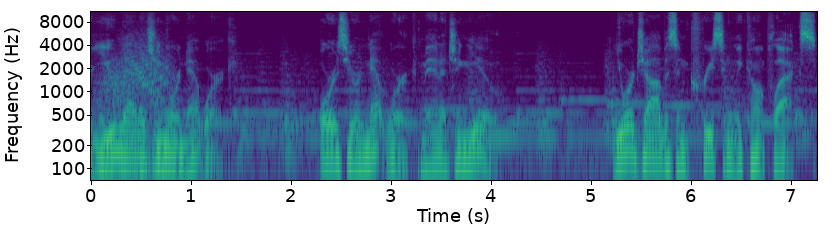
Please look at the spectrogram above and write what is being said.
you managing your network? Or is your network managing you? Your job is increasingly complex.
